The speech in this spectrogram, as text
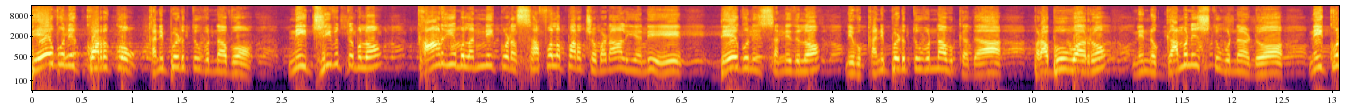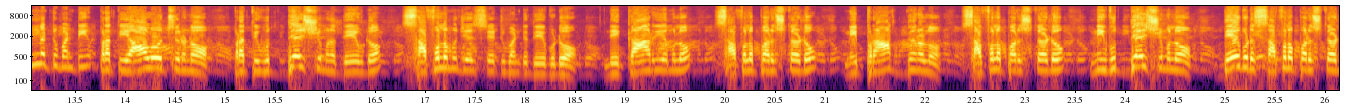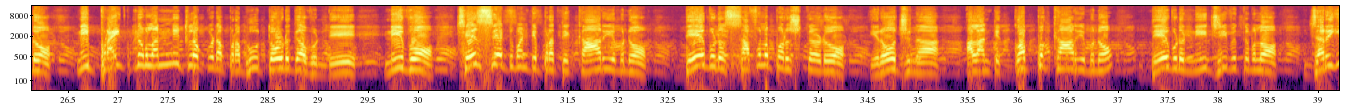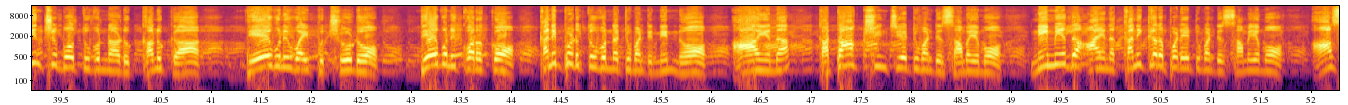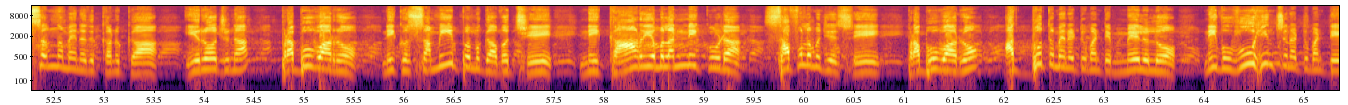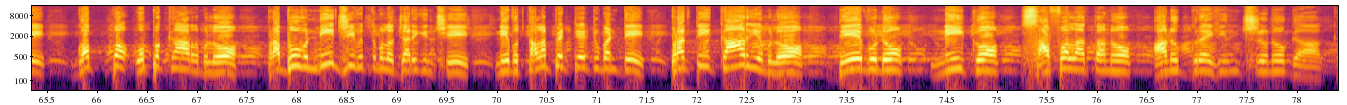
దేవుని కొరకు కనిపెడుతూ ఉన్నావో. నీ జీవితంలో కార్యములన్నీ కూడా సఫలపరచబడాలి అని దేవుని సన్నిధిలో నీవు కనిపెడుతూ ఉన్నావు కదా. ప్రభువారు నిన్ను గమనిస్తూ ఉన్నాడు. నీకున్నటువంటి ప్రతి ఆలోచనను ప్రతి ఉద్దేశమును దేవుడు సఫలము చేసేటువంటి దేవుడు నీ కార్యములో సఫలపరుస్తాడు నీ ప్రార్థనలో సఫలపరుస్తాడు నీ ఉద్దేశములో దేవుడు సఫలపరుస్తాడు నీ ప్రయత్నములన్నిటిలో కూడా ప్రభు తోడుగా ఉండి నీవు చేసేటువంటి ప్రతి కార్యమును దేవుడు సఫలపరుస్తాడు. ఈ రోజున అలాంటి గొప్ప కార్యమును దేవుడు నీ జీవితంలో జరిగించబోతూ ఉన్నాడు. కనుక దేవుని వైపు చూడు దేవుని కొరకు కనిపెడుతూ ఉన్నటువంటి నిన్ను ఆయన కటాక్షించేటువంటి సమయము నీ మీద ఆయన కనికరపడేటువంటి సమయము ఆసన్నమైనది కనుక ఈ రోజున ప్రభువారు నీకు సమీపముగా వచ్చి నీ కార్యములన్నీ కూడా సఫలము చేసి ప్రభువారు అద్భుతమైనటువంటి మేలులో నీవు ఊహించినటువంటి గొప్ప ఉపకారములో ప్రభువు నీ జీవితంలో జరిగించి నీవు తలపెట్టేటువంటి ప్రతి కార్యములో దేవుడు నీకు సఫలతను అనుగ్రహించునుగాక.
